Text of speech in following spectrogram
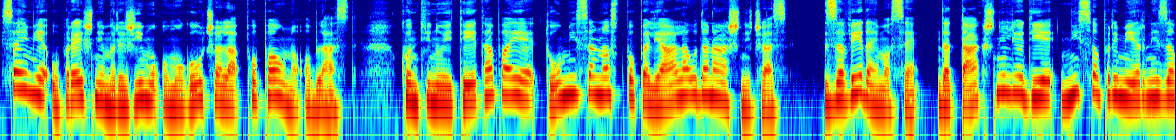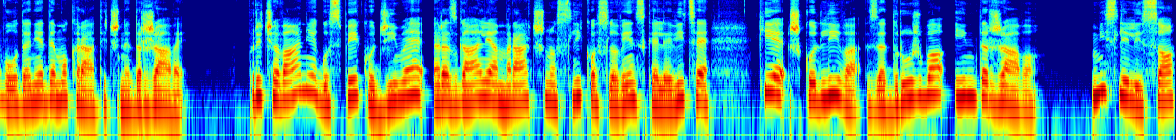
saj jim je v prejšnjem režimu omogočala popolno oblast. Kontinuiteta pa je to miselnost popeljala v današnji čas, Zavedajmo se, da takšni ljudje niso primerni za vodenje demokratične države. Pričevanje gospe Kojime razgalja mračno sliko slovenske levice, ki je škodljiva za družbo in državo. Mislili so,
